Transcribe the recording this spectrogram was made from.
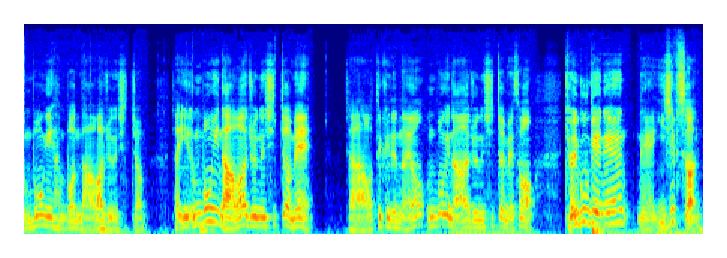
음봉이 한번 나와 주는 시점. 자, 이 음봉이 나와 주는 시점에 자, 어떻게 됐나요? 음봉이 나와 주는 시점에서 결국에는 네, 20선.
